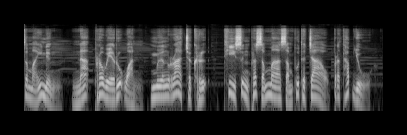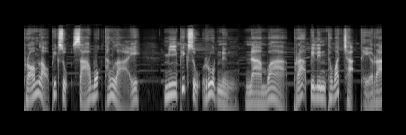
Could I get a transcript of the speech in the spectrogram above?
สมัยหนึ่ง ณพระเวรุวัน เมืองราชคฤห์ที่ซึ่งพระสัมมาสัมพุทธเจ้าประทับอยู่ พร้อมเหล่าภิกษุสาวกทั้งหลาย มีภิกษุรูปหนึ่ง นามว่าพระปิลินทวัชชะเถระ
